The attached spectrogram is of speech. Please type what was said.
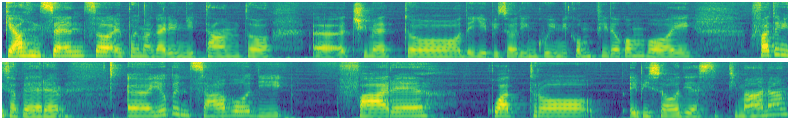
che ha un senso e poi magari ogni tanto eh, ci metto degli episodi in cui mi confido con voi. Fatemi sapere. Eh, io pensavo di fare quattro episodi a settimana,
